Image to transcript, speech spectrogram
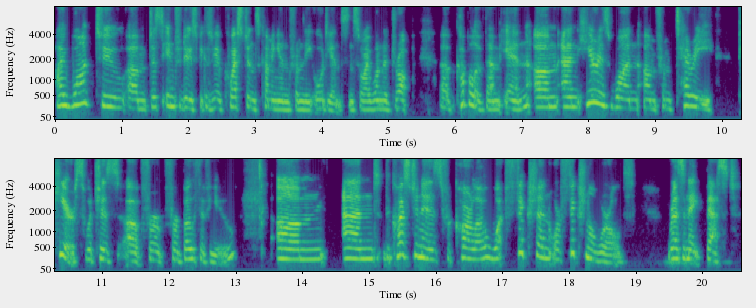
I want to um, just introduce because we have questions coming in from the audience, and so I want to drop a couple of them in. Um, and here is one um, from Terry Pierce, which is uh, for for both of you. Um, and the question is for Carlo: What fiction or fictional worlds resonate best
